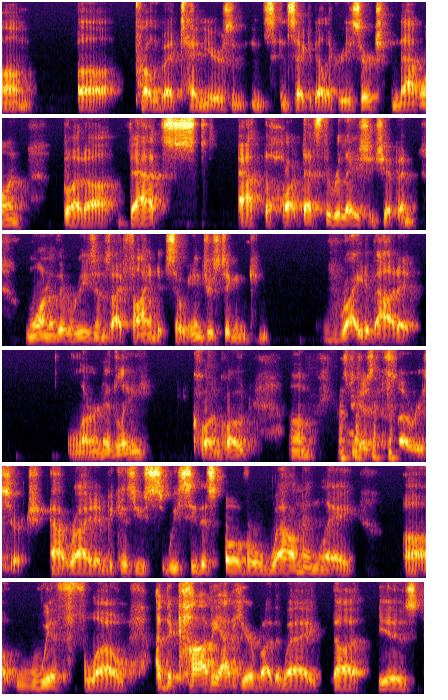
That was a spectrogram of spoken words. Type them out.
Um, uh, probably about 10 years in, in, in, psychedelic research in that one. But uh, that's at the heart, that's the relationship. And one of the reasons I find it so interesting and can write about it learnedly, quote unquote, um, is because of the flow research, uh, right? And because you we see this overwhelmingly uh, with flow. Uh, the caveat here, by the way, uh, is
